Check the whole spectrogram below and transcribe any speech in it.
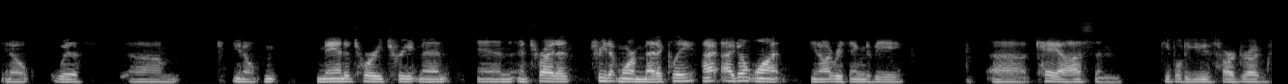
you know, with um, you know mandatory treatment and and try to treat it more medically. I, I don't want you know everything to be uh, chaos and people to use hard drugs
